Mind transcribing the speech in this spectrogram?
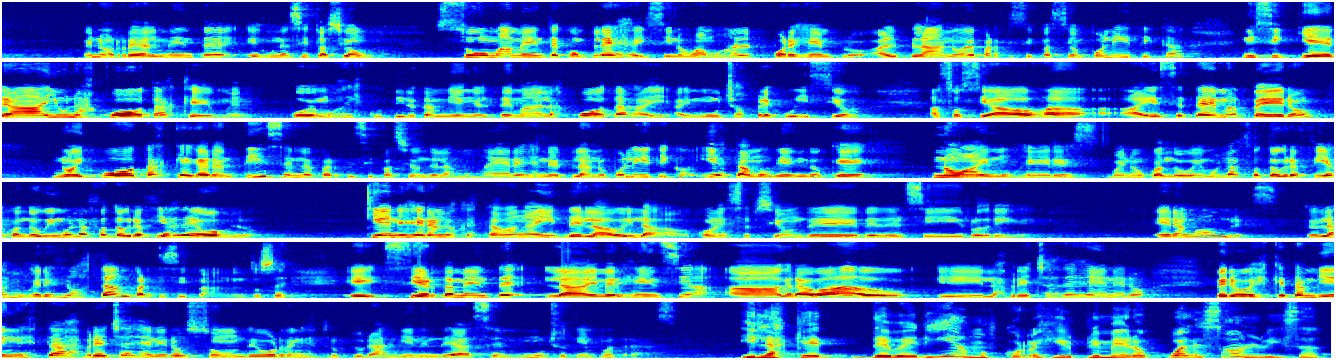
bueno, realmente es una situación sumamente compleja. Y si nos vamos, al, por ejemplo, al plano de participación política, ni siquiera hay unas cuotas que, podemos discutir también el tema de las cuotas, hay, muchos prejuicios asociados a ese tema, pero no hay cuotas que garanticen la participación de las mujeres en el plano político y estamos viendo que no hay mujeres. Bueno, cuando vemos las fotografías, cuando vimos las fotografías de Oslo, ¿quiénes eran los que estaban ahí de lado y lado, con excepción de, de Delcy Rodríguez? Eran hombres. Entonces las mujeres no están participando. Entonces, eh, ciertamente la emergencia ha agravado eh, las brechas de género, pero es que también estas brechas de género son de orden estructural, vienen de hace mucho tiempo atrás. Y las que deberíamos corregir primero, ¿cuáles son, Luisa?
